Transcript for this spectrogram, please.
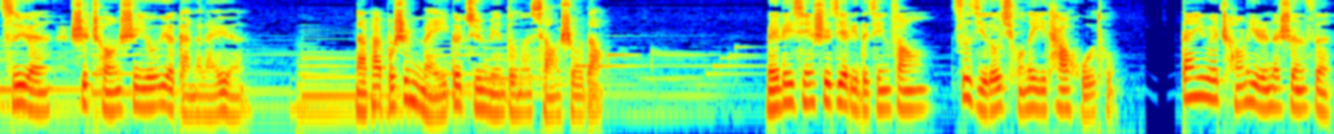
资源是城市优越感的来源。哪怕不是每一个居民都能享受到。美丽新世界里的金芳自己都穷得一塌糊涂，但因为城里人的身份，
